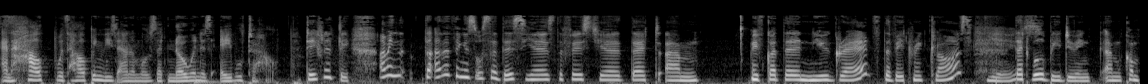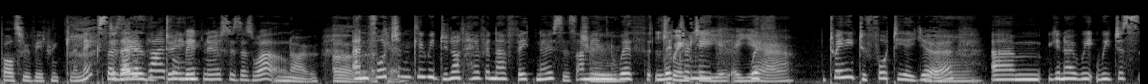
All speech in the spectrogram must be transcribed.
and help with helping these animals that no one is able to help. Definitely. I mean, the other thing is also this year is the first year that, um, We've got the new grads, the veterinary class, Yes. that will be doing um, compulsory veterinary clinics. So Does they that are apply doing, for vet nurses as well? No. Oh, Unfortunately, we do not have enough vet nurses. I True. mean, with literally 20 a with year. 20 to 40 a year, Yeah. um, you know, we, we just,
